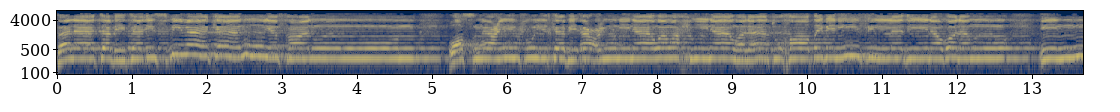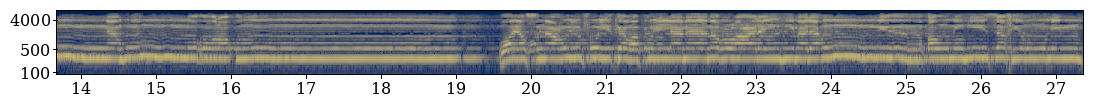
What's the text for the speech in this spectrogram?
فلا تبتئس بما كانوا يفعلون. واصنع الفلك بأعيننا ووحينا ولا تخاطبني في الذين ظلموا. إنهم مغرقون. ويصنع الفلك وكلما مر عليه ملأ من قومه سخروا منه.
